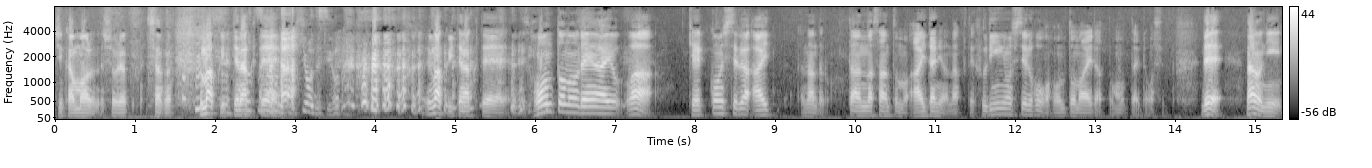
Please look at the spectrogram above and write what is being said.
時間もあるんで省略さうまくいってなくて今日ですよ。うまくいってなくて、本当の恋愛は結婚してる愛、なんだろう、旦那さんとの間にはなくて、不倫をしてる方が本当の愛だと思ったりとかしてる。で、なのに、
